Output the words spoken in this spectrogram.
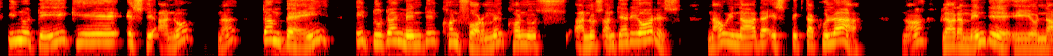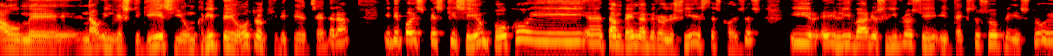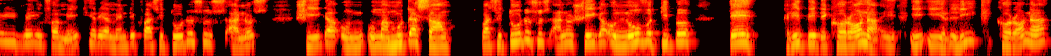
E notei que este ano né, também é totalmente conforme com os anos anteriores. Não é nada espetacular. Não? Claramente, eu não, me, não investiguei se um gripe, outro gripe, etc. E depois pesquisei um pouco e eh, também na virologia, essas coisas. E, e li vários livros e, e, textos sobre isto e me informei que realmente quase todos os anos chega um, uma mutação. Quase todos os anos chega um novo tipo de gripe de corona. E, e, e li que corona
